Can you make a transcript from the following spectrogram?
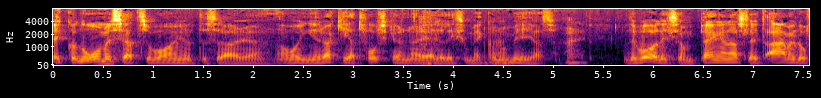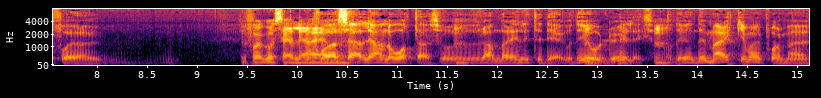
Ekonomiskt sett så var han ju inte sådär... eh, Han var ingen raketforskare när det gäller liksom ekonomi alltså. Det var liksom, pengarna slut, ah, men då får jag, Du får gå och sälja då får jag sälja en låt där så ramlar det in lite deg. Och det gjorde det liksom. Och det, det märker man ju på de här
